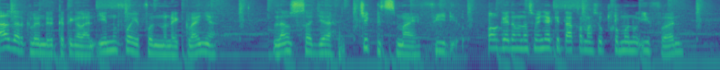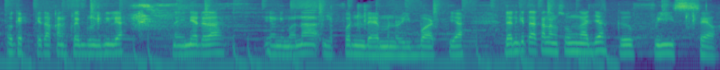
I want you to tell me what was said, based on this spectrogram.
agar kalian tidak ketinggalan info event menarik lainnya. Langsung saja cek this my video. Oke teman-teman semuanya kita akan masuk ke menu event Oke, kita akan klaim dulu ini ya. Nah, ini adalah yang di mana event Diamond Rebirth ya. Dan kita akan langsung aja ke free sale.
